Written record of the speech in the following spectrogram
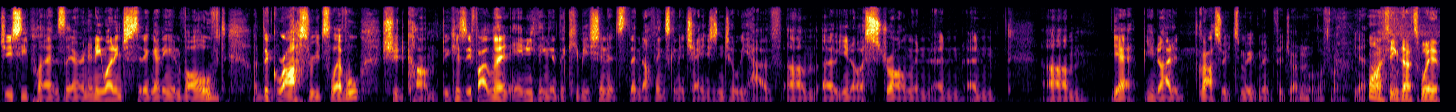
juicy plans there, and anyone interested in getting involved at the grassroots level should come because if I learned anything at the commission, it's that nothing's going to change until we have, um, a, you know, a strong and and and um, yeah, united grassroots movement for drug law reform. Yeah. Well, I think that's where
